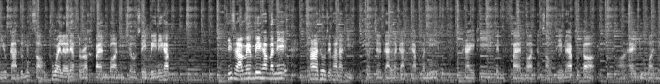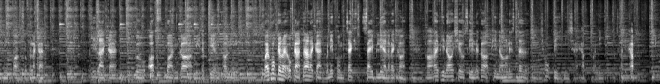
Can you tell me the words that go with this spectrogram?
มีโอกาสลุ้นทั้งสองถ้วยเลยนะครับสำหรับแฟนบอลเชลซีปีนี้ครับ ที่สนามเวมบลีย์ครับวันนี้5ทุ่ม15 นาที ดี๋ยวเจอกันแล้วกันครับ วันนี้ใครที่เป็นแฟนบอลทั้งสองทีมนะครับ ก็ขอให้ดูบอลอย่างมีความสุขกันแล้วกันวันนี้รายการ World of Ball ก็มีแต่เพียงเท่านี้ ไว้พบกันใหม่โอกาสหน้าละกัน วันนี้ผมแจ็คไซเบเรียลาไปก่อน ขอให้พี่น้องเชลซี แล้วก็พี่น้องเลสเตอร์ โชคดีมีชัยครับ วันนี้ สวัสดีครับ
